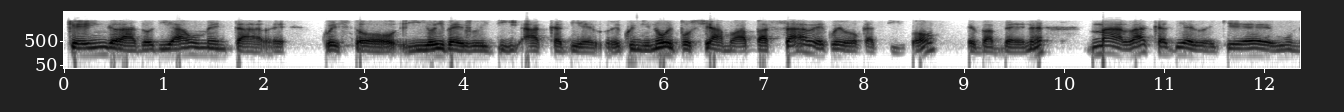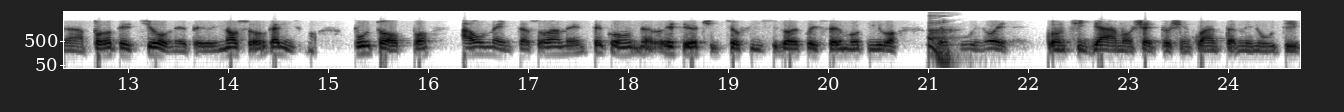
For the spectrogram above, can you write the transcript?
che è in grado di aumentare questo, i livelli di HDL, quindi noi possiamo abbassare quello cattivo e va bene, ma l'HDL che è una protezione per il nostro organismo purtroppo aumenta solamente con l'esercizio fisico e questo è il motivo ah. per cui noi consigliamo 150 minuti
